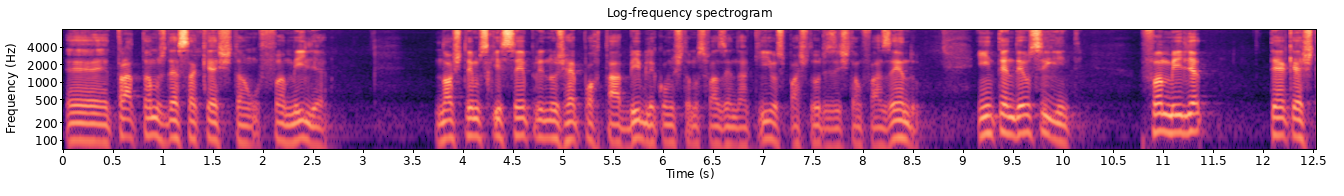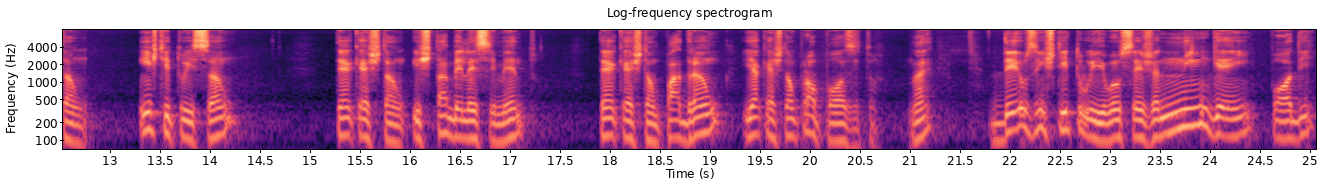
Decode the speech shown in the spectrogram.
é, tratamos dessa questão família, nós temos que sempre nos reportar à Bíblia, como estamos fazendo aqui, os pastores estão fazendo, e entender o seguinte: família tem a questão instituição, tem a questão estabelecimento, tem a questão padrão e a questão propósito, né? Deus instituiu, ou seja, ninguém pode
